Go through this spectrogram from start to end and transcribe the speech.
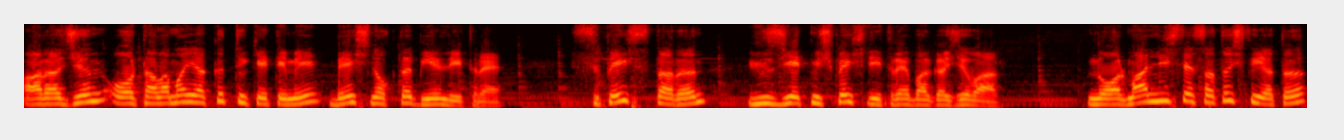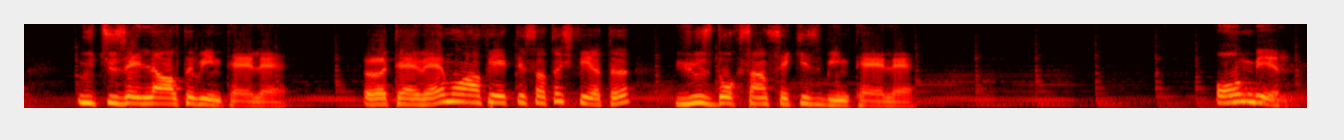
Aracın ortalama yakıt tüketimi 5.1 litre. Space Star'ın 175 litre bagajı var. Normal liste satış fiyatı 356.000 TL. ÖTV muafiyetli satış fiyatı 198.000 TL. 11.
